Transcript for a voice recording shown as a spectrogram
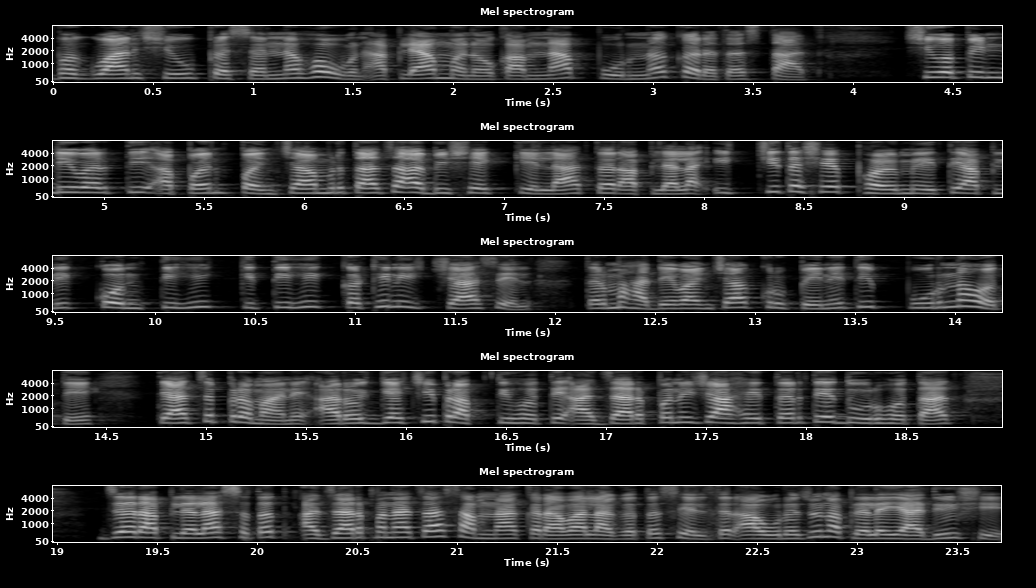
भगवान शिव प्रसन्न होऊन आपल्या मनोकामना पूर्ण करत असतात. शिवपिंडीवरती आपण पंचामृताचा अभिषेक केला तर आपल्याला इच्छित असे फळ मिळते. आपली कोणतीही कितीही कठीण इच्छा असेल तर महादेवांच्या कृपेने ती पूर्ण होते. त्याचप्रमाणे आरोग्याची प्राप्ती होते. आजारपण जे आहे तर ते दूर होतात. जर आपल्याला सतत आजारपणाचा सामना करावा लागत असेल तर आवर्जून आपल्याला या दिवशी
